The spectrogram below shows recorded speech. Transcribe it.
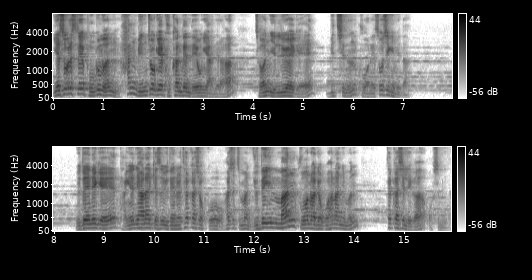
예수 그리스도의 복음은 한 민족에 국한된 내용이 아니라 전 인류에게 미치는 구원의 소식입니다. 유대인에게 당연히 하나님께서 유대인을 택하셨고 하셨지만 유대인만 구원하려고 하나님은 택하실 리가 없습니다.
